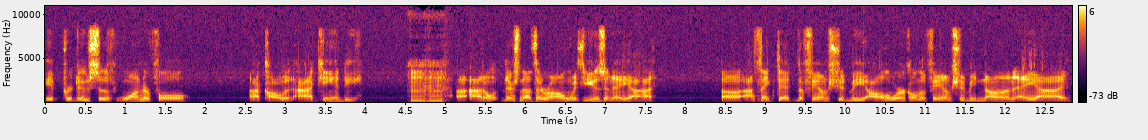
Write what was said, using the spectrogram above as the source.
it produces wonderful, I call it eye candy. Mm-hmm. I, I, don't. There's nothing wrong with using AI. Uh, I think that the film should be all the work on the film should be non AI,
